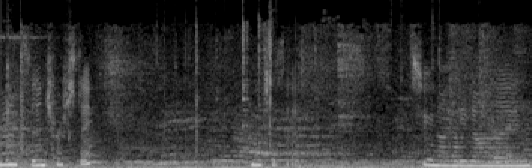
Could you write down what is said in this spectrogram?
That's interesting. How much is this? Two ninety nine.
